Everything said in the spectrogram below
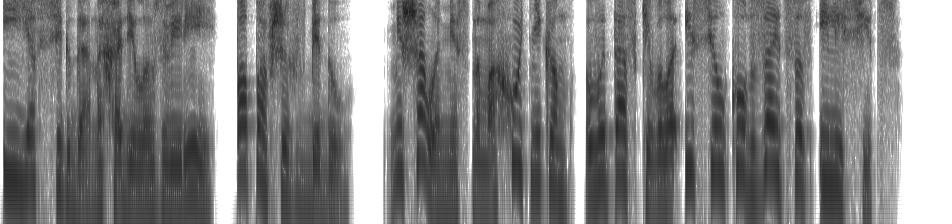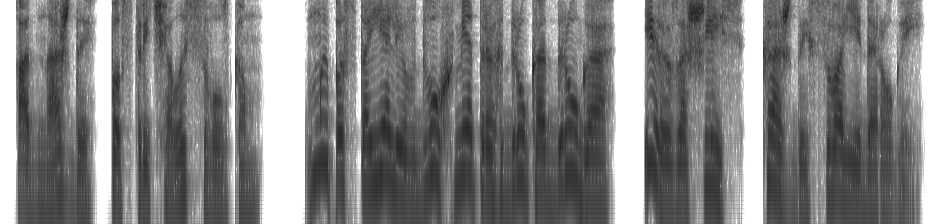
И я всегда находила зверей, попавших в беду. Мешала местным охотникам, вытаскивала из селков зайцев и лисиц. Однажды повстречалась с волком. Мы постояли в двух метрах друг от друга и разошлись каждой своей дорогой.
